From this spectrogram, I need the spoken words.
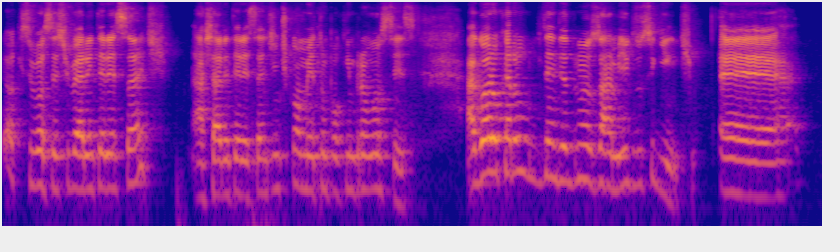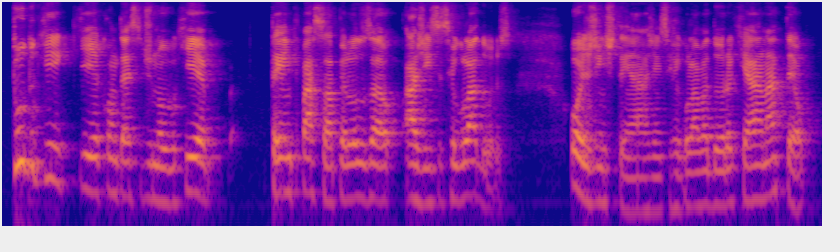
é que se vocês tiverem interessante, acharem interessante, a gente comenta um pouquinho para vocês. Agora eu quero entender dos meus amigos o seguinte: é, tudo que, que acontece de novo aqui é, tem que passar pelas agências reguladoras. Hoje a gente tem a agência reguladora que é a Anatel.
